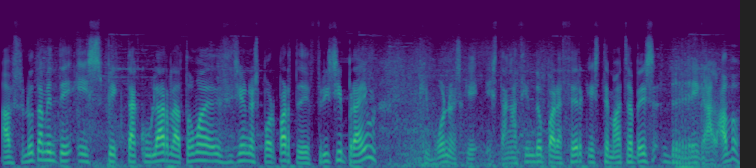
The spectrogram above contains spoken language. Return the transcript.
Absolutamente espectacular la toma de decisiones por parte de Freeze y Prime. Que bueno, es que están haciendo parecer que este matchup es regalado.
